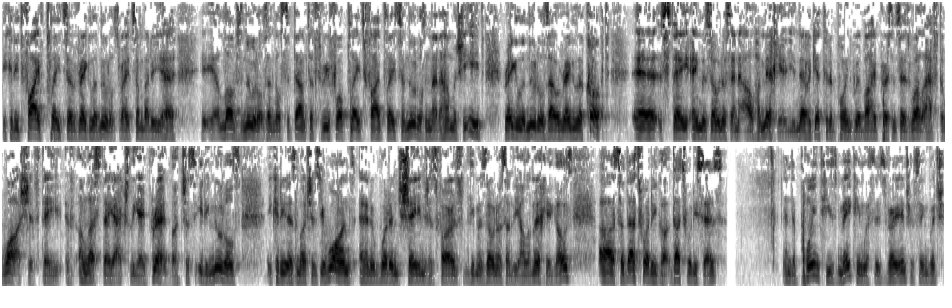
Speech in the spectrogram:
You could eat five plates of regular noodles, right? Somebody uh, loves noodles, and they'll sit down to three, four plates, five plates of noodles noodles, no matter how much you eat, regular noodles that were regular cooked, uh, stay a mazonas and al hamichya. You never get to the point whereby a person says, well, I have to wash if they, if, unless they actually ate bread. But just eating noodles, you could eat as much as you want and it wouldn't change as far as the mazonas and the al hamichya goes. Uh, so that's what he got, that's what he says. And the point he's making with this very interesting, which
